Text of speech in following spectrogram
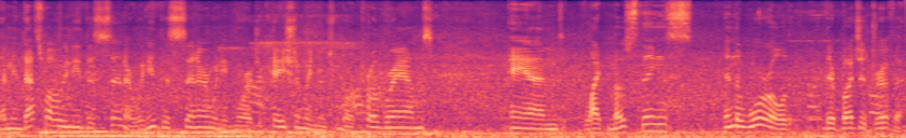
I mean, that's why we need this center. We need this center, we need more education, we need more programs, and like most things in the world, they're budget driven.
